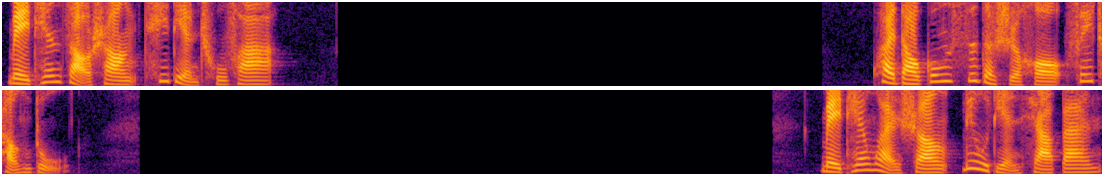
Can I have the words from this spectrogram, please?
每天早上七点出发，快到公司的时候非常堵。每天晚上六点下班，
